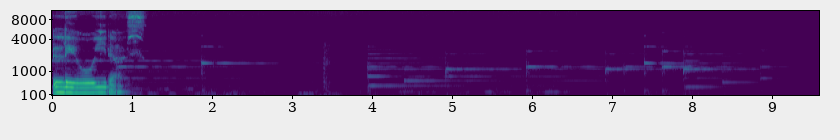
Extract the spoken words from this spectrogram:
le oirás.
